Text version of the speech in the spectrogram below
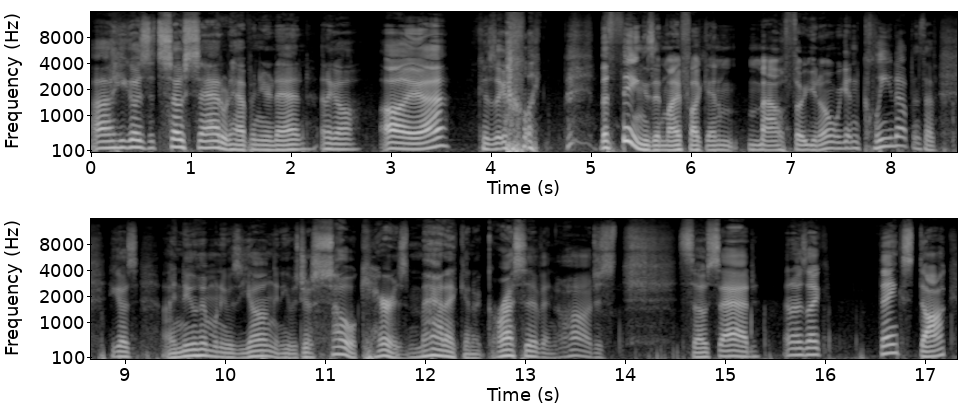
uh he goes it's so sad what happened to your dad. And i go oh yeah? Because i got like the things in my fucking mouth or you know we're getting cleaned up and stuff. He goes i knew him when he was young and he was just so charismatic and aggressive and oh just so sad. And i was like thanks, Doc.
